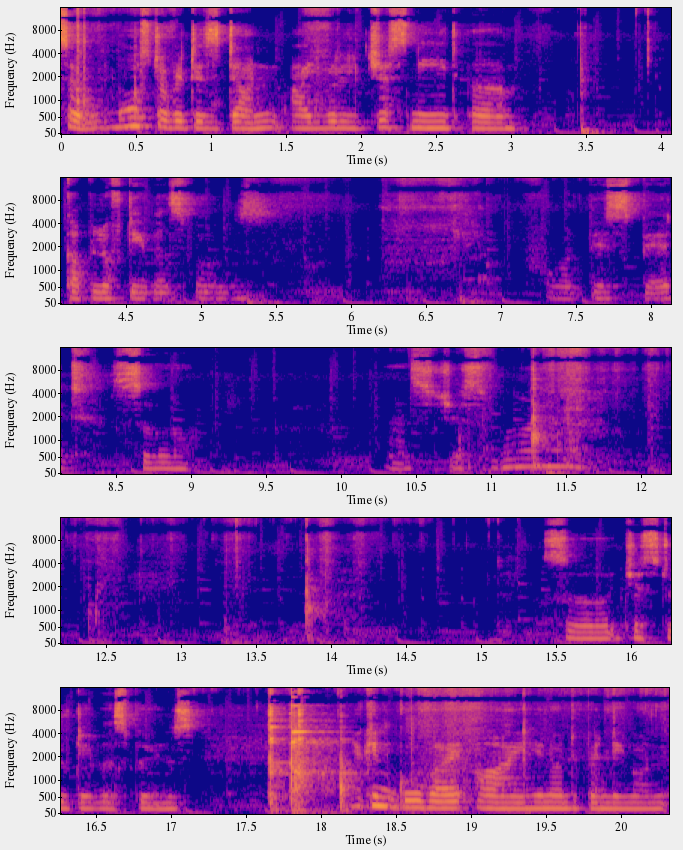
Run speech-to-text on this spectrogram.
so most of it is done. I will just need a couple of tablespoons for this bit. So that's just one. So just two tablespoons. You can go by eye you know depending on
